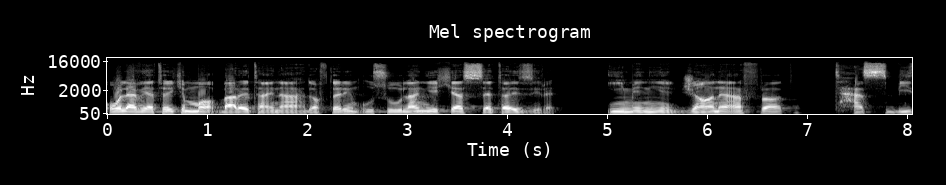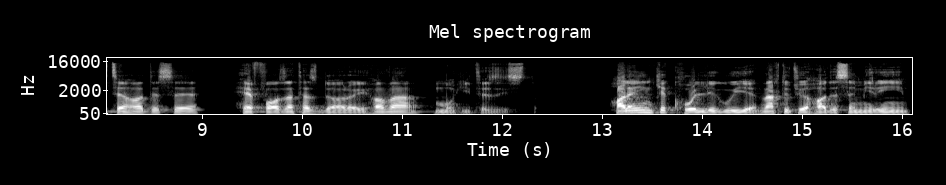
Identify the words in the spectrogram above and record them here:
اولویت هایی که ما برای تعیین اهداف داریم اصولا یکی از ستای زیره. ایمنی جان افراد، تثبیت حادثه، حفاظت از دارایی ها و محیط زیست. حالا اینکه کلیگوییه وقتی توی حادثه میریم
